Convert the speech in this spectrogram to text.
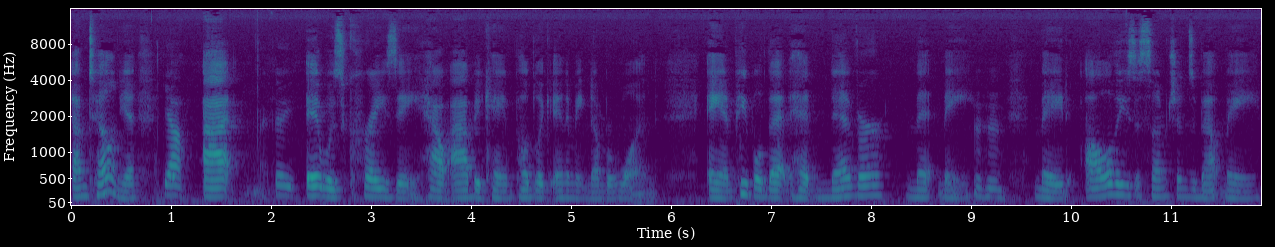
i'm telling you Yeah. i I you. it was crazy how i became public enemy number one and people that had never met me Mhm. made all these assumptions about me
